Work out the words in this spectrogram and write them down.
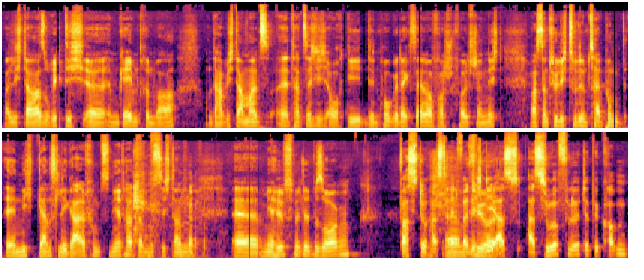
weil ich da so richtig äh, im Game drin war. Und da habe ich damals äh, tatsächlich auch die, den Pokédex selber vervollständigt, was natürlich zu dem Zeitpunkt äh, nicht ganz legal funktioniert hat. Da musste ich dann äh, mir Hilfsmittel besorgen. Was, du hast ähm, etwa nicht die As Azurflöte bekommen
